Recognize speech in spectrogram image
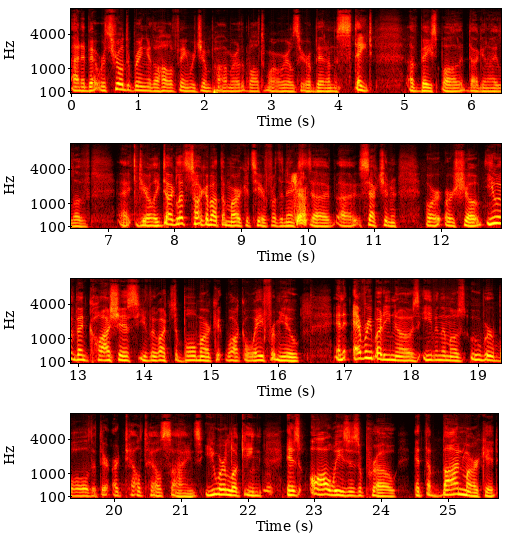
in a bit. We're thrilled to bring you the Hall of Famer Jim Palmer of the Baltimore Orioles here a bit on the state of baseball that Doug and I love uh, dearly. Doug, let's talk about the markets here for the next sure. uh, uh, section or, or show. You have been cautious. You've watched the bull market walk away from you. And everybody knows, even the most uber bull, that there are telltale signs. You are looking, as always, as a pro, at the bond market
